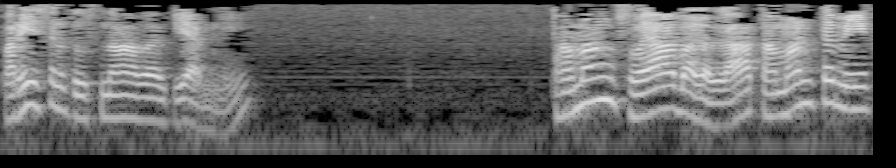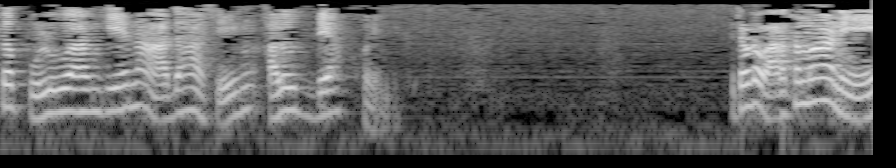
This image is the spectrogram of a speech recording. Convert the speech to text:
පරිේශන තෘෂ්ණාව කියන්නේ තමන් සොයා බලලා තමන්ට මේක පුළුවන් කියන අදහසෙන් අලුත් දෙයක් හොයන එක. එතකොට වර්තමානයේ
